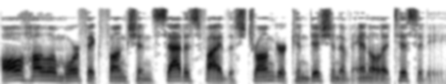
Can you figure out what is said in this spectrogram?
all holomorphic functions satisfy the stronger condition of analyticity,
